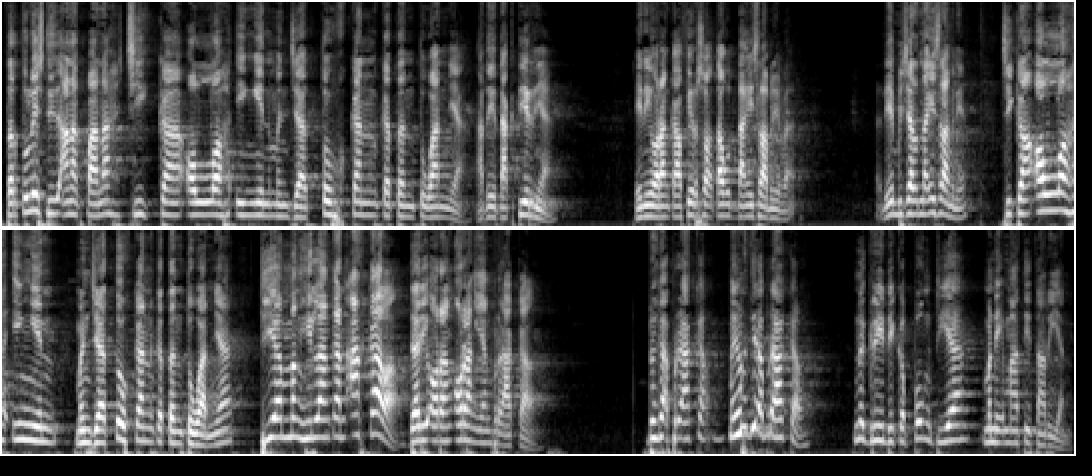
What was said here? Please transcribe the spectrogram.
Tertulis di anak panah jika Allah ingin menjatuhkan ketentuannya, arti takdirnya. Ini orang kafir sok tahu tentang Islam ini, Pak. Dia bicara tentang Islam ini. Jika Allah ingin menjatuhkan ketentuannya, dia menghilangkan akal dari orang-orang yang berakal. Udah nggak berakal, memang tidak berakal. Negeri dikepung dia menikmati tarian.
